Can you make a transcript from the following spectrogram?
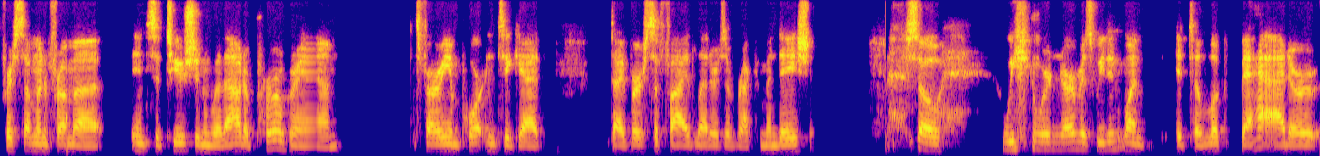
for someone from a institution without a program. It's very important to get diversified letters of recommendation. So we were nervous. We didn't want it to look bad or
